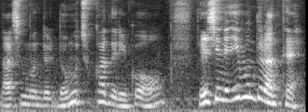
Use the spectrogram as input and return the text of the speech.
나신 분들 너무 축하드리고 대신에 이분들한테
